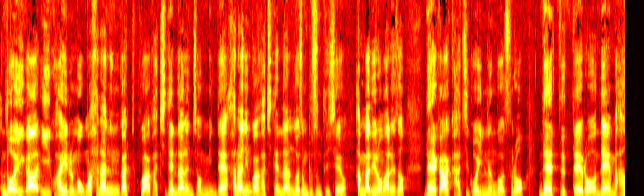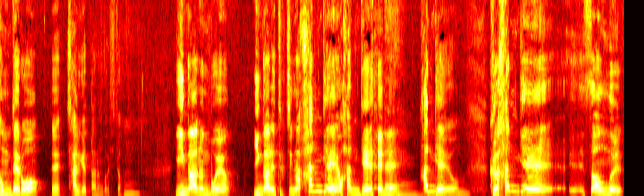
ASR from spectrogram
너희가 이 과일을 먹으면 하나님과 같이 된다는 점인데 하나님과 같이 된다는 것은 무슨 뜻이에요? 한마디로 말해서 내가 가지고 있는 것으로 내 뜻대로 내 마음대로 예, 살겠다는 것이죠. 음. 인간은 뭐예요? 인간의 특징은 한계예요, 한계. 네. 한계예요. 그 한계성을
